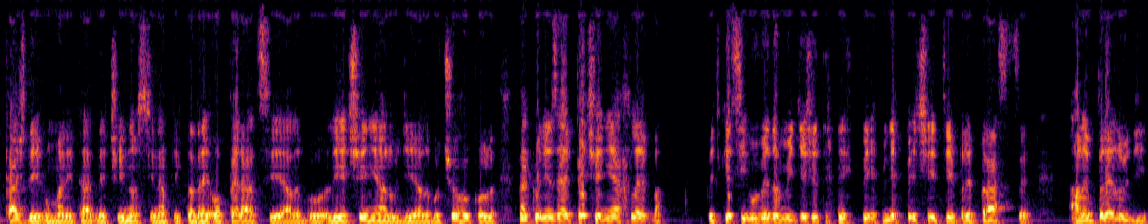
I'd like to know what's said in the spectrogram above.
každej humanitárnej činnosti, napríklad aj operácie, alebo liečenia ľudí, alebo čohokoľvek, nakoniec aj pečenia chleba. Veď keď si uvedomíte, že ten chlieb nepečiete pre prasce, ale pre ľudí,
